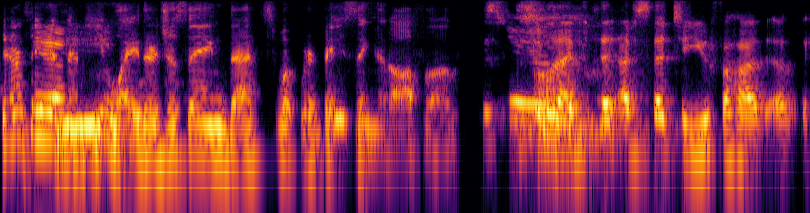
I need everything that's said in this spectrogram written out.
they aren't saying it in a mean way. They're just saying that's what we're basing it off of. This this is what I've said, I've said to you, Fahad, a a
